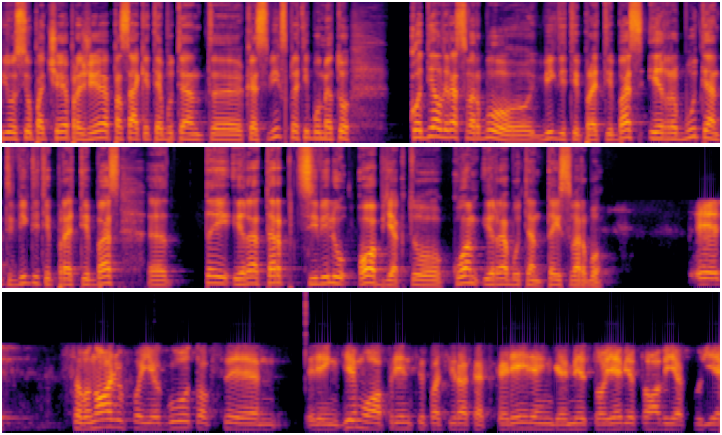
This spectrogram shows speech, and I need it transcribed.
jūs jau pačioje pradžioje pasakėte būtent, e, kas vyks pratybų metu. kodėl yra svarbu vykdyti pratybas ir būtent vykdyti pratybas e, tai yra tarp civilių objektų, kuom yra būtent tai svarbu? E, savanorių pajėgų toks rengimo principas yra, kad kariai rengiami toje vietovėje, kurie,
